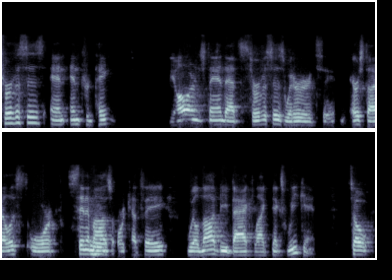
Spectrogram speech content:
services and entertainment. We all understand that services, whether it's a hairstylist or cinemas or cafe, will not be back like next weekend. So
